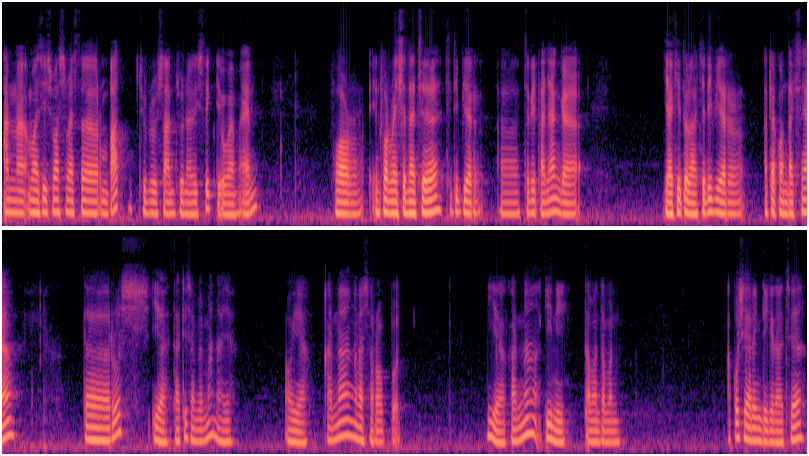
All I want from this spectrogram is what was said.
anak mahasiswa semester 4 jurusan jurnalistik di UMN for information aja jadi biar uh, ceritanya nggak ya gitulah jadi biar ada konteksnya. Terus ya tadi sampai mana ya? Oh ya karena ngerasa robot. Iya karena gini teman-teman aku sharing dikit aja.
